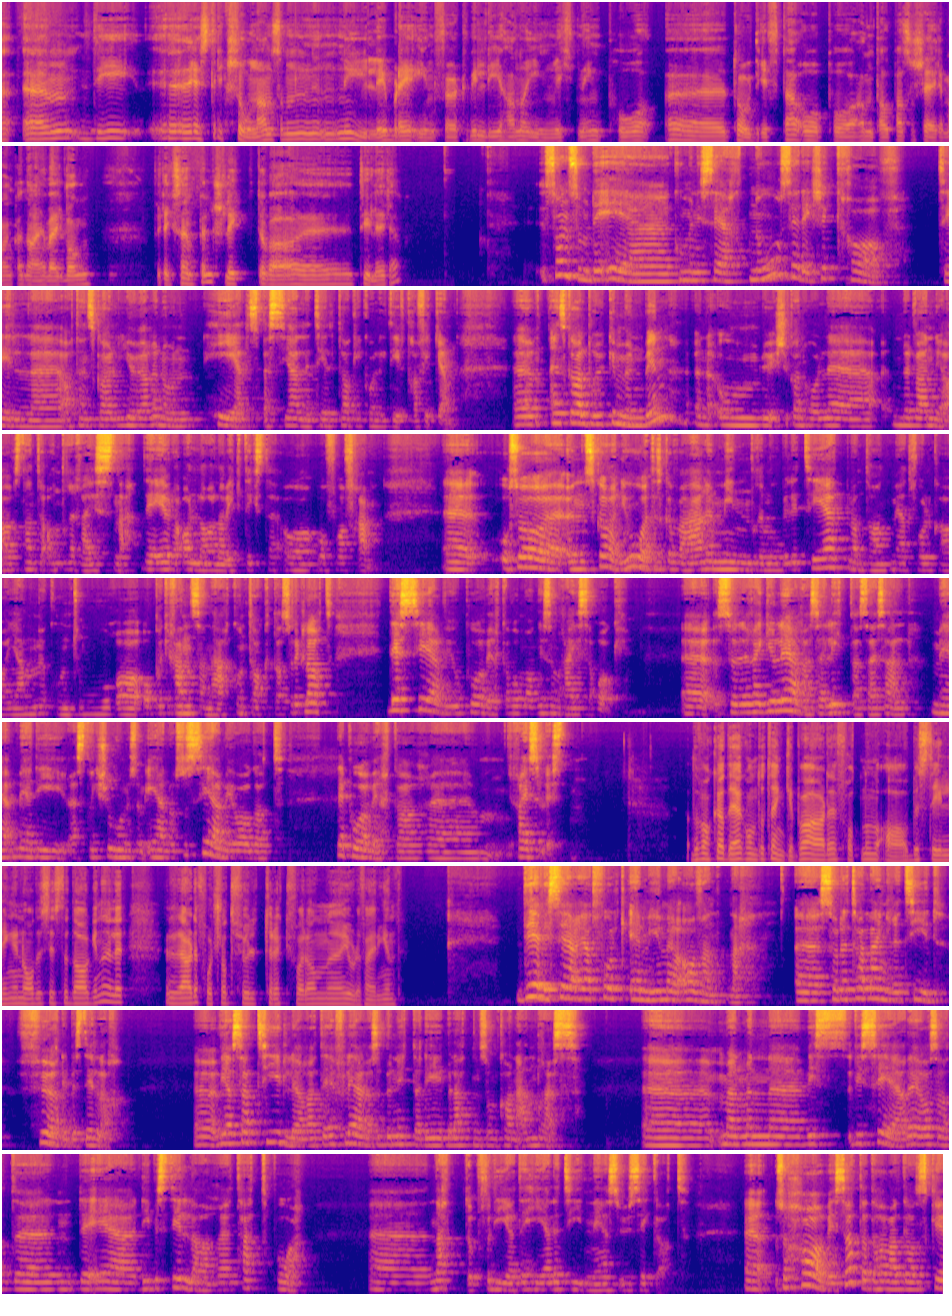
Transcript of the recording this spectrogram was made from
De eh, restriksjonene som nylig ble innført, vil de ha noen innvirkning på togdrifta og på antall passasjerer man kan ha i hver vogn, f.eks., slik det var tidligere? Sånn som det er kommunisert nå, så er det ikke krav til at en skal gjøre noen helt spesielle tiltak i kollektivtrafikken. Eh, en skal bruke munnbind eh, om du ikke kan holde nødvendig avstand til andre reisende. Det er jo det aller, aller viktigste å, å få frem. Eh, og så ønsker en jo at det skal være mindre mobilitet, bl.a. med at folk har hjemmekontor og, og begrenser nærkontakter. Så det er klart, det ser vi jo påvirker hvor mange som reiser òg. Så det regulerer seg litt av seg selv med, med de restriksjonene som er nå. Så ser vi òg at det påvirker reiselysten. Det var akkurat det jeg kom til å tenke på. Har det fått noen avbestillinger nå de siste dagene, eller, eller er det fortsatt fullt trøkk foran eh, julefeiringen? Det vi ser er at folk er mye mer avventende. Eh, så det tar lengre tid før de bestiller. Eh, vi har sett tidligere at det er flere som benytter de billettene som kan endres. Men, men vi, vi, ser det også at det er, de bestiller tett på. Nettopp fordi at det hele tiden er så usikkert. Eh, så har vi sett at det har vært ganske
